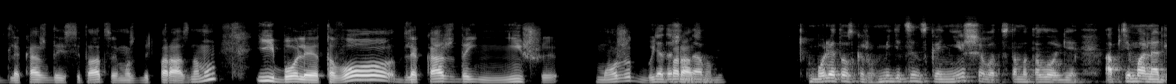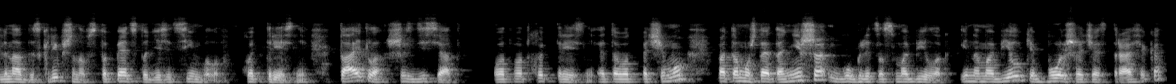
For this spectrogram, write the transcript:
для каждой ситуации может быть по-разному. И более того, для каждой ниши может быть по-разному. Более того скажу, в медицинской нише, вот в стоматологии, оптимальная длина description ов 105-110 символов, хоть тресни. Title а 60. Вот, вот хоть тресни. Это вот почему? Потому что эта ниша гуглится с мобилок. И на мобилке большая часть трафика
